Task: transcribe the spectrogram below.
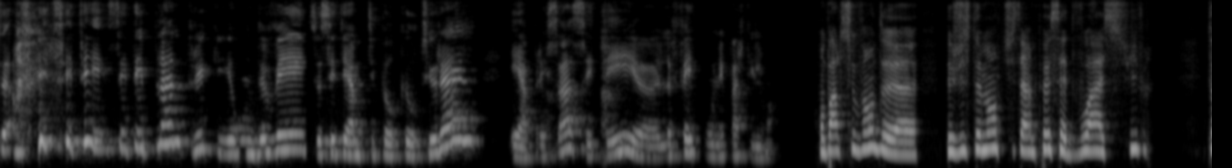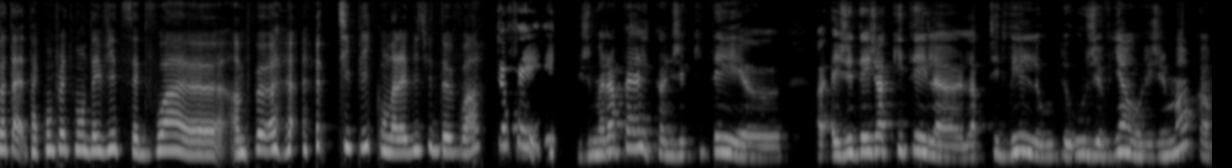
En fait, c'était, c'était plein de trucs et on devait, c'était un petit peu culturel. Et après ça, c'était euh, le fait qu'on est parti loin. On parle souvent de, de, justement, tu sais, un peu cette voie à suivre. Toi, tu as, complètement dévié de cette voie euh, un peu typique qu'on a l'habitude de voir. Tout à fait. Je me rappelle quand j'ai quitté, euh, j'ai déjà quitté la, petite ville où, où je viens originellement, quand,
